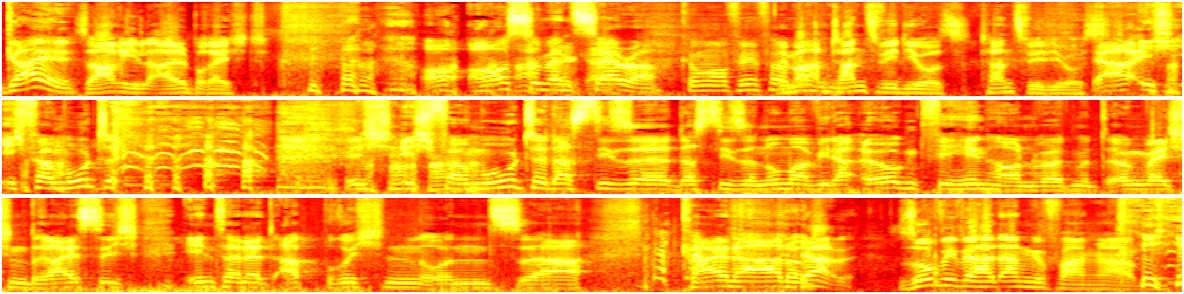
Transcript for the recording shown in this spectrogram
Geil. Saril Albrecht. Aw- Awesome and Sarah. Können wir auf jeden Fall Wir machen machen. Tanzvideos, Tanzvideos. Ja, ich, ich vermute, ich, ich vermute, dass diese, dass diese Nummer wieder irgendwie hinhauen wird mit irgendwelchen 30 Internetabbrüchen und äh, keine Ahnung. Ja, so wie wir halt angefangen haben.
